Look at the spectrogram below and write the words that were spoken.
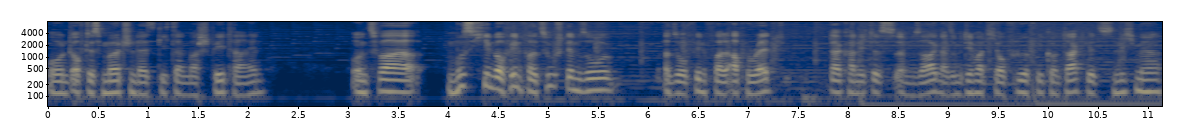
und auf das Merchandise gehe ich dann mal später ein. Und zwar muss ich ihm auf jeden Fall zustimmen, so, also auf jeden Fall Upper Red, da kann ich das ähm, sagen, also mit dem hatte ich auch früher viel Kontakt, jetzt nicht mehr.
